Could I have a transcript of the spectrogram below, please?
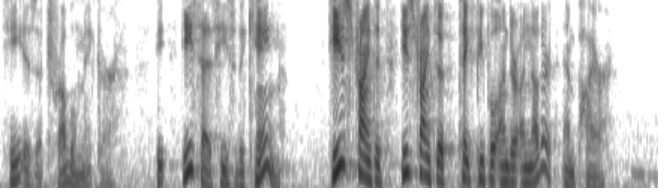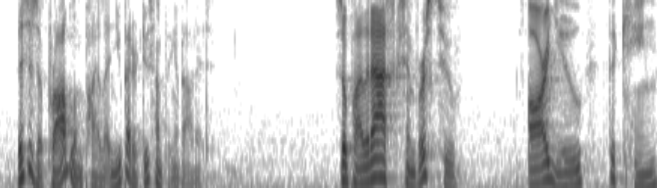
he is a troublemaker. He, he says he's the king. He's trying, to, he's trying to take people under another empire. This is a problem, Pilate, and you better do something about it. So Pilate asks him, verse 2 Are you the king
